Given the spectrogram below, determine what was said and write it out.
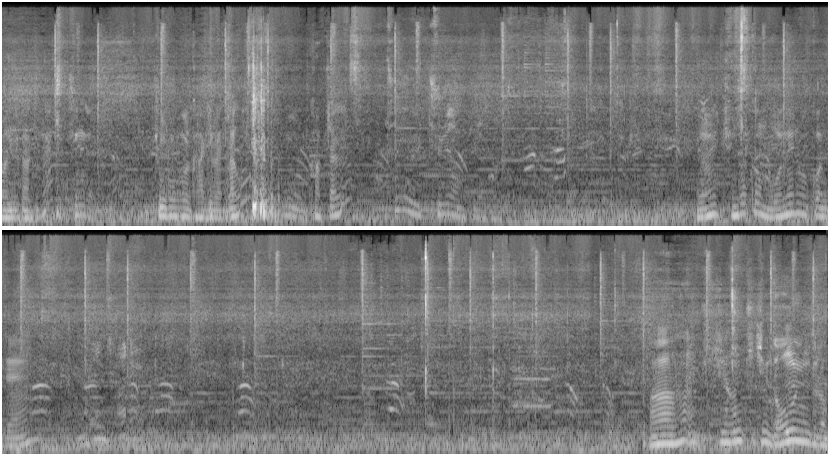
어디 가기로? 중국. 중국을 가기로 했다고? 갑자기? 중국 주변 필요. 너네 중국 가면 뭐 내려올 건데? 엄청 잘해. 아, 한주 한주 지금 너무 힘들어.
